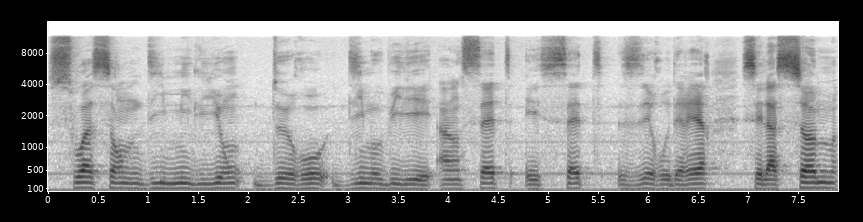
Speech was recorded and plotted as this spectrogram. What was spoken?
70 millions d'euros d'immobilier, un 7 et 7 0 derrière. C'est la somme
